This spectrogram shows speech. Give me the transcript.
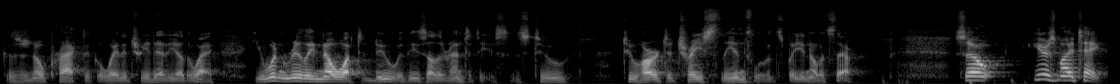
because there's no practical way to treat it any other way. You wouldn't really know what to do with these other entities. It's too, too hard to trace the influence, but you know it's there. So here's my take.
